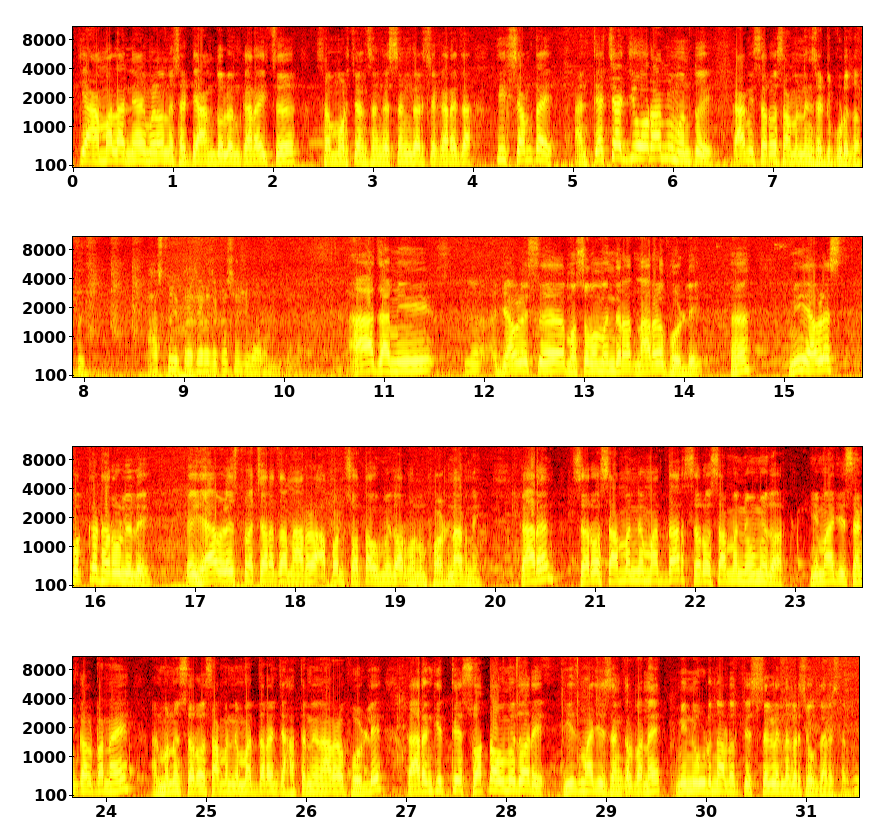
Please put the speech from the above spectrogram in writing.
की आम्हाला न्याय मिळवण्यासाठी आंदोलन करायचं समोरच्यांसंग संघर्ष करायचा ती क्षमता आहे. आणि त्याच्या जीवावर आम्ही म्हणतोय की आम्ही सर्वसामान्यांसाठी पुढे जातोय. आज तुम्ही प्रचाराचा कसा शुभारंभ केला? आज आम्ही ज्यावेळेस अ, म्हसोबा मंदिरात नारळ फोडले हं? मी यावेळेस पक्क ठरवलेलं आहे की ह्यावेळेस प्रचाराचा नारळ आपण स्वतः उमेदवार म्हणून फोडणार नाही. कारण सर्वसामान्य मतदार सर्वसामान्य उमेदवार ही माझी संकल्पना आहे आणि म्हणून सर्वसामान्य मतदारांच्या हाताने नारळ फोडले. कारण की ते स्वतः उमेदवार आहे हीच माझी संकल्पना आहे. मी निवडून आलो ते सगळे नगरसेवक झाले सारखे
